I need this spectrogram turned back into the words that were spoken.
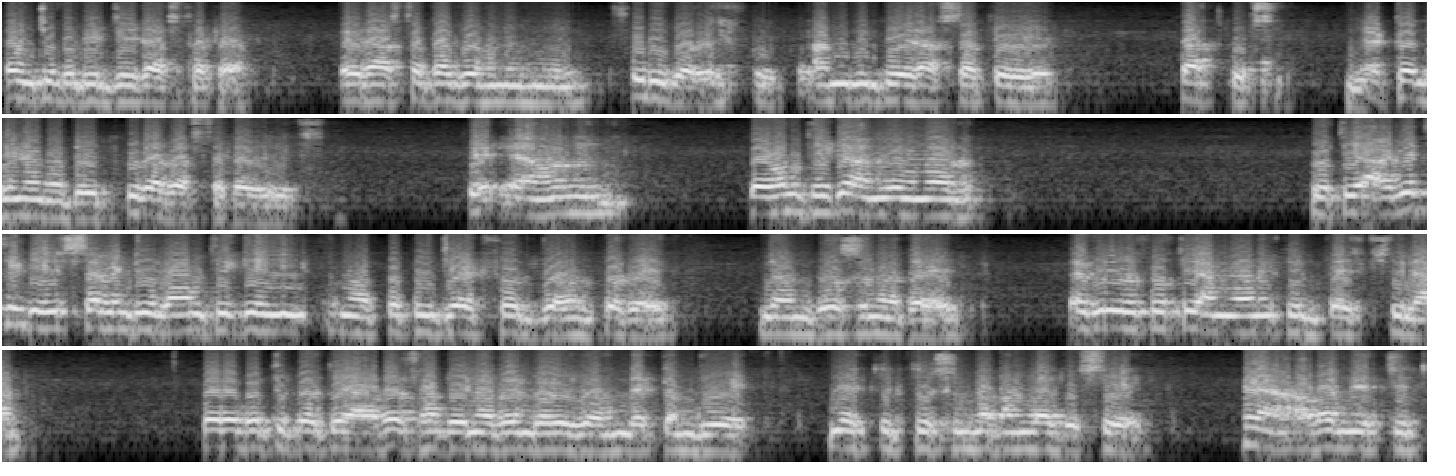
পঞ্চবটির যে রাস্তাটা, এই রাস্তাটা যখন উনি শুরু করে আমি কিন্তু এই রাস্তাতে কাজ করছি। একটা দিনের মধ্যে পুরো রাস্তাটা গেছে। তো এখন তখন থেকে আমি ওনার প্রতি আগে থেকে সেভেন্টি ওয়ান থেকেই ওনার প্রতি যে এফোর্ট গ্রহণ করে যেমন ঘোষণা দেয় এগুলোর প্রতি আমি অনেক ইন্টারেস্ট ছিলাম। পরবর্তী পর্যায়ে আবার সাতই নভেম্বরে যখন দেখলাম যে নেতৃত্ব শূন্য বাংলাদেশে হ্যাঁ আবার নেতৃত্ব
